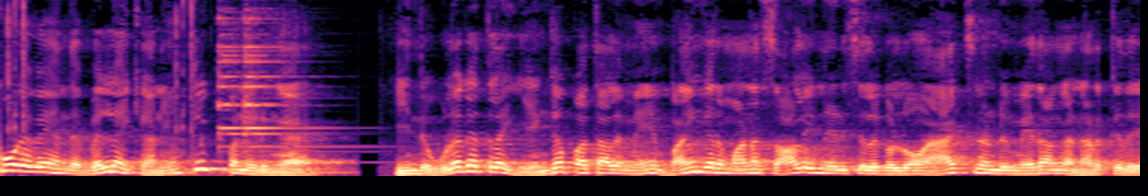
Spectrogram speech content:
கூடவே அந்த பெல் ஐக்கானையும் கிளிக் பண்ணிடுங்க. இந்த உலகத்தில் எங்கே பார்த்தாலுமே பயங்கரமான சாலை நெரிசல்களும் ஆக்சிடெண்ட்டுமே தான் அங்கே நடக்குது.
